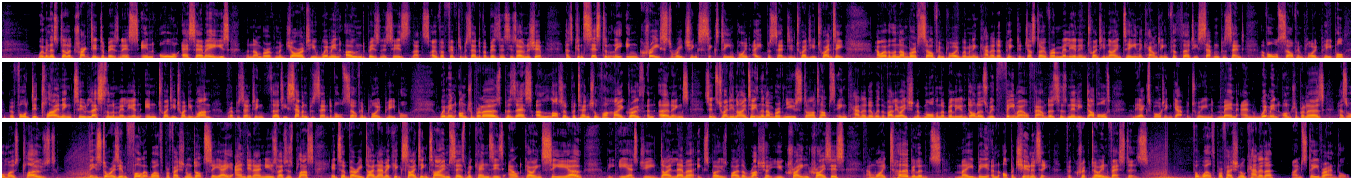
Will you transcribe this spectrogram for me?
Women are still attracted to business. In all SMEs, the number of majority women owned businesses, that's over 50% of a business's ownership, has consistently increased, reaching 16.8% in 2020. However, the number of self employed women in Canada peaked at just over a million in 2019, accounting for 37% of all self employed people, before declining to less than a million in 2021, representing 37% of all self employed people. Women entrepreneurs possess a lot of potential for high growth and earnings since 2019, the number of new startups in Canada with a valuation of more than a billion dollars with female founders has nearly doubled, and the exporting gap between men and women entrepreneurs has almost closed. These stories in full at wealthprofessional.ca and in our newsletters. Plus, it's a very dynamic, exciting time, says Mackenzie's outgoing CEO. The ESG dilemma exposed by the Russia Ukraine crisis, and why turbulence may be an opportunity for crypto investors. For Wealth Professional Canada, I'm Steve Randall.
